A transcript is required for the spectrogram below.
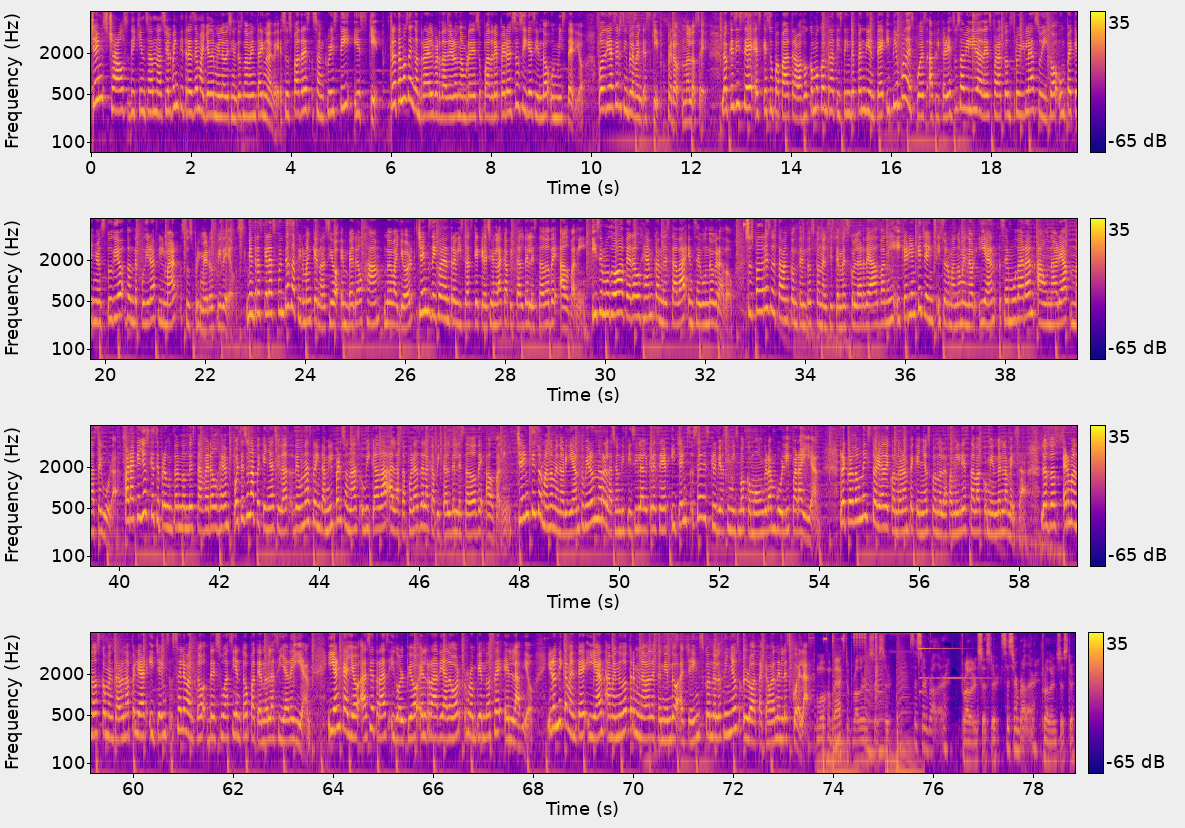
James Charles Dickinson nació el 23 de mayo de 1999. Sus padres son Christy y Skip. Tratamos de encontrar el verdadero nombre de su padre, pero eso sigue siendo un misterio. Podría ser simplemente Skip, pero no lo sé. Lo que sí sé es que su papá trabajó como contratista independiente y tiempo después aplicaría sus habilidades para construirle a su hijo un pequeño estudio donde pudiera filmar sus primeros videos. Mientras que las fuentes afirman que nació en Bethlehem, Nueva York, James dijo en entrevistas que creció en la capital del estado de Albany se mudó a Bethlehem cuando estaba en segundo grado. Sus padres no estaban contentos con el sistema escolar de Albany y querían que James y su hermano menor Ian se mudaran a un área más segura. Para aquellos que se preguntan dónde está Bethlehem, pues es una pequeña ciudad de unas 30.000 personas ubicada a las afueras de la capital del estado de Albany. James y su hermano menor Ian tuvieron una relación difícil al crecer y James se describió a sí mismo como un gran bully para Ian. Recordó una historia de cuando eran pequeños cuando la familia estaba comiendo en la mesa. Los dos hermanos comenzaron a pelear y James se levantó de su asiento pateando la silla de Ian. Ian cayó hacia atrás y golpeó el radiador rompiéndose el labio. Irónicamente, Ian a menudo terminaba defendiendo a James cuando los niños lo atacaban en la escuela. Welcome back to Brother and Sister. sister and brother Brother and Sister. sister and brother Brother and Sister.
